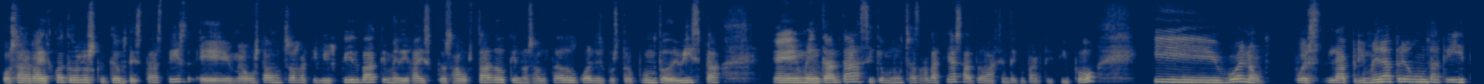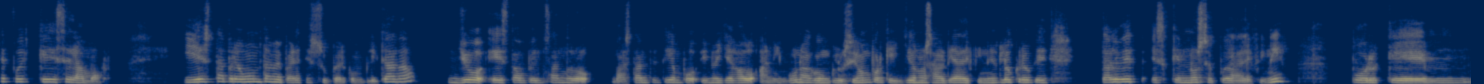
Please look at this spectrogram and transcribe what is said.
os agradezco a todos los que contestasteis. Eh, me gusta mucho recibir feedback, que me digáis que os ha gustado, que no os ha gustado, cuál es vuestro punto de vista. Eh, me encanta, así que muchas gracias a toda la gente que participó. Y bueno, pues la primera pregunta que hice fue ¿qué es el amor? Y esta pregunta me parece súper complicada. Yo he estado pensándolo bastante tiempo y no he llegado a ninguna conclusión porque yo no sabría definirlo. Creo que tal vez es que no se pueda definir porque mm,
